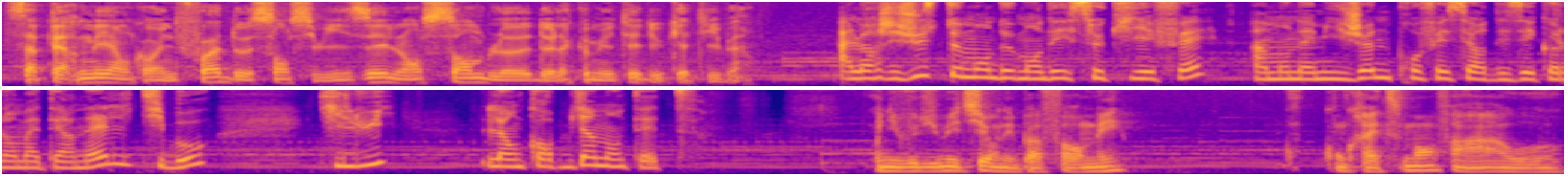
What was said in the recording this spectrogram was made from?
ça permet encore une fois de sensibiliser l'ensemble de la communauté éducative. Alors j'ai justement demandé ce qui est fait à mon ami jeune professeur des écoles en maternelle, Thibaut, qui lui l'a encore bien en tête. Au niveau du métier, on n'est pas formé con- concrètement. Enfin, au-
